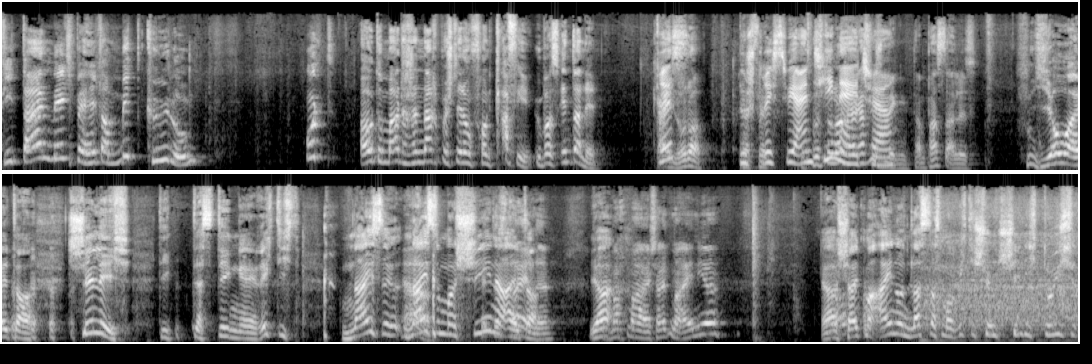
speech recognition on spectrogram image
Titan-Milchbehälter mit Kühlung und automatische Nachbestellung von Kaffee übers Internet. Chris, du sprichst wie ein Jetzt musst du noch einen Kaffee Teenager. Dann passt alles. Jo, Alter, chillig. Die, das Ding, ey, richtig nice, nice Maschine, Alter. Teil, ne? Ja, Mach mal, schalt mal ein hier. ja, schalt mal ein und lass das mal richtig schön chillig durchrieseln,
